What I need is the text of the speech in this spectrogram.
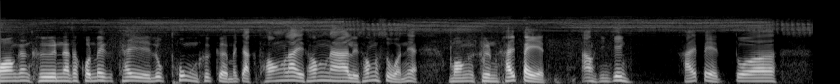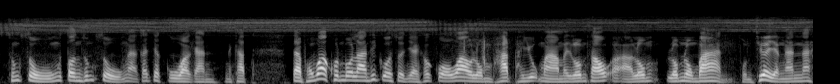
มองกลางคืนนะถ้าคนไม่ใช่ลูกทุ่ง คือเกิดมาจากท้องไร่ท้องนาหรือท้องสวนเนี่ย มองกลางคืนคล้ายเป็ดอ้าวจริง ๆคล้ายเป็ดตัว สูงสูงต้นสูงสูงอะก็จะกลัวกันนะครับแต่ผมว่าคนโบราณที่กลัวส่วนใหญ่เขากลัวว่าลมพัดพายุมามันล้มเสาอ่าล้มล้มลงบ้าน ผมเชื่ออย่างนั้นนะ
